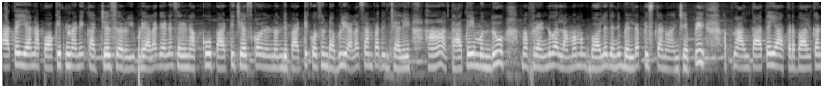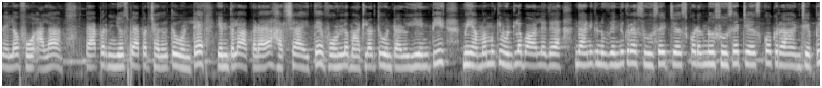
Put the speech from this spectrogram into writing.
తాతయ్య నా పాకెట్ మనీ కట్ చేశారు. ఇప్పుడు ఎలాగైనా సరే నాకు పార్టీ చేసుకోవాలని ఉంది. పార్టీ కోసం డబ్బులు ఎలా సంపాదించాలి? తాతయ్య ముందు మా ఫ్రెండ్ వాళ్ళ అమ్మమ్మకి బాగోలేదని బిల్డప్ ఇస్తాను అని చెప్పి వాళ్ళ తాతయ్య అక్కడ బాల్కనీలో ఫో అలా పేపర్ న్యూస్ పేపర్ చదువుతూ ఉంటే ఇంతలో అక్కడ హర్ష అయితే ఫోన్లో మాట్లాడుతూ ఉంటాడు. ఏంటి? మీ అమ్మమ్మకి ఒంట్లో బాగోలేదా? దానికి నువ్వెందుకురా సూసైడ్ చేసుకోవడం? నువ్వు సూసైడ్ చేసుకోకురా? అని చెప్పి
